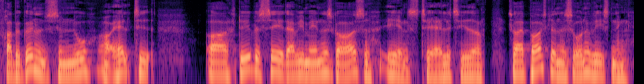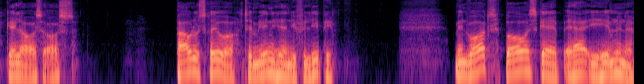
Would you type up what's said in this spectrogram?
fra begyndelsen nu og altid, og dybest set er vi mennesker også ens til alle tider. Så apostlenes undervisning gælder også os. Paulus skriver til menigheden i Filippi. Men vort borgerskab er i himlene.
